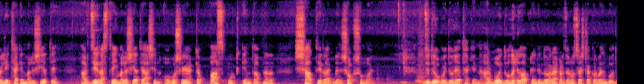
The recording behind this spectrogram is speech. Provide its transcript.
পেলেই থাকেন মালয়েশিয়াতে আর যে রাস্তায় মালয়েশিয়াতে আসেন, অবশ্যই একটা পাসপোর্ট কিন্তু আপনার সাথে রাখবেন সব সময়। যদি অবৈধ হয়ে থাকেন। আর বৈধ হলেও আপনি কিন্তু রাখার জন্য চেষ্টা করবেন। বৈধ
